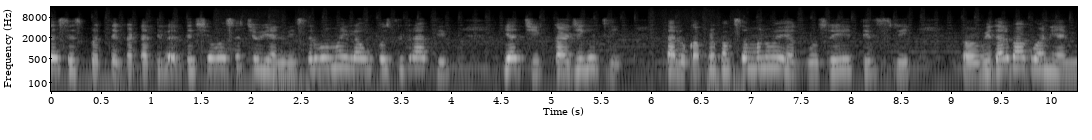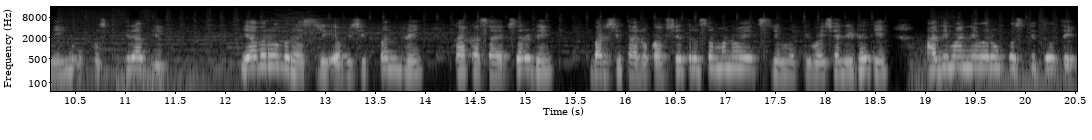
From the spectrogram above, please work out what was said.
तसेच प्रत्येक गटातील अध्यक्ष व सचिव यांनी सर्व महिला उपस्थित राहतील याची काळजी घेतली. तालुका प्रभाग समन्वयक भोसरे येथील श्री विदाल भागवान यांनीही उपस्थिती लाभली याबरोबरच श्री अभिजित पंधरे काकासाहेब सरडे बार्शी तालुका क्षेत्र समन्वयक श्रीमती वैशाली ढगे आदी मान्यवर उपस्थित होते.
